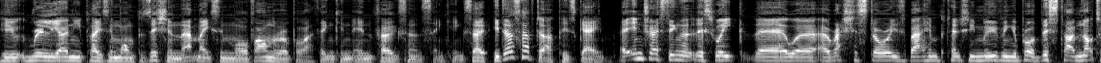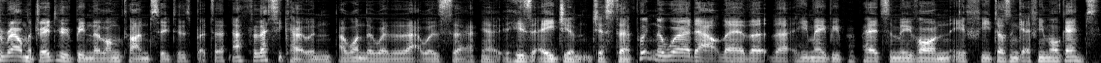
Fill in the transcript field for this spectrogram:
who really only plays in one position. That makes him more vulnerable, I think, in, in Ferguson's thinking. So he does have to up his game. Uh, interesting that this week there were a rash of stories about him potentially moving abroad, this time not to Real Madrid, who've been the long-time suitors, but to Atletico, and I wonder whether that was uh, you know, his agent just uh, putting the word out there that, that he may be prepared to move on if he doesn't get a few more games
